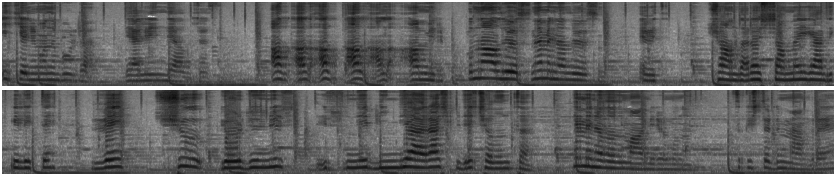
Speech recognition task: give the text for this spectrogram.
ilk elemanı burada. Diğerlerini de alacağız. Al al al al al amirim. Bunu alıyorsun hemen alıyorsun. Evet. Şu anda araç çalmaya geldik birlikte. Ve şu gördüğünüz üstünde bindiği araç bir de çalıntı. Hemen alalım amirim bunu. Sıkıştırdım ben buraya.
